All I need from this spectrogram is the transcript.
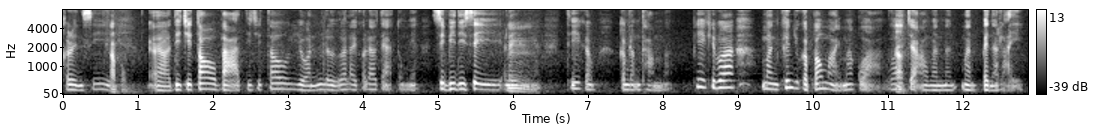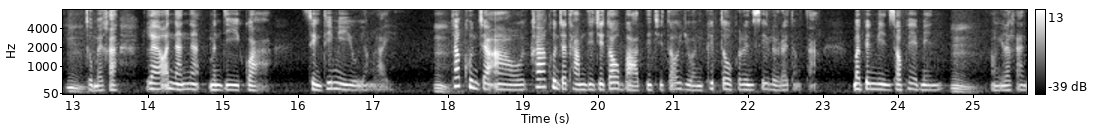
เคอเรนซีครับผม ดิจิตอลบาทดิจิตอลหยวนหรืออะไรก็แล้วแต่ตรงเนี้ย CBDC อะไรอย่างเงี้ยที่กำกำลังทำอะพี่คิดว่ามันขึ้นอยู่กับเป้าหมายมากกว่า ว่าครับจะเอามันมันมันเป็นอะไรอืมถูกไหมคะ แล้วอันนั้นน่ะมันดีกว่าสิ่งที่มีอยู่อย่างไรอืมถ้าคุณจะเอาถ้าคุณจะทำดิจิตอลบาทดิจิตอลหยวนคริปโตเคอเรนซีหรืออะไรต่างๆ มันเป็น means of payment อืมอย่างนี้แล้วกัน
